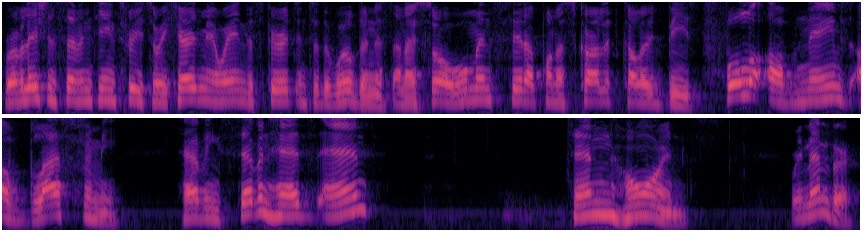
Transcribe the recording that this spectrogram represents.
Revelation 17:3 So he carried me away in the spirit into the wilderness, and I saw a woman sit upon a scarlet colored beast, full of names of blasphemy, having seven heads and ten horns. Remember,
